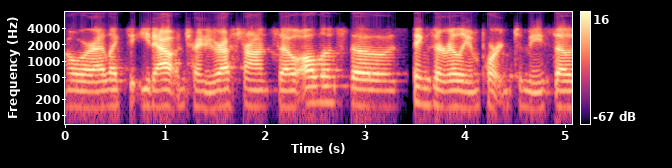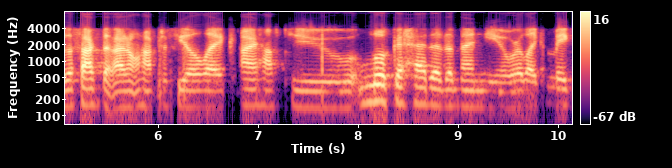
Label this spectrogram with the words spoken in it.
or I like to eat out and try new restaurants. So all of those things are really important to me. So the fact that I don't have to feel like I have to look ahead at a menu or like make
